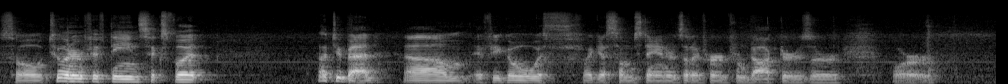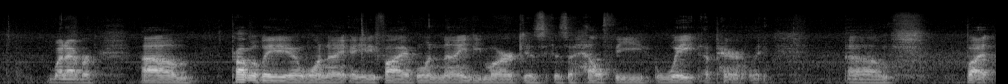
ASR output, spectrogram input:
So 215, six foot, not too bad. Um, if you go with, I guess, some standards that I've heard from doctors or, or whatever. Um, probably a 185, 190 mark is, is a healthy weight apparently. Um, but,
